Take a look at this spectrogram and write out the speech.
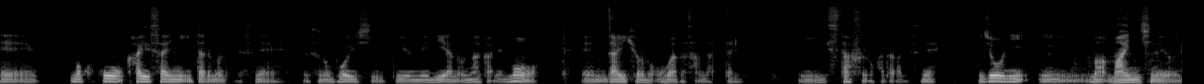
えーもうここを開催に至るまでですね、その Voicy っていうメディアの中でも、えー代表の尾形さんだったり、スタッフの方がですね、非常に、まあ、毎日のように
